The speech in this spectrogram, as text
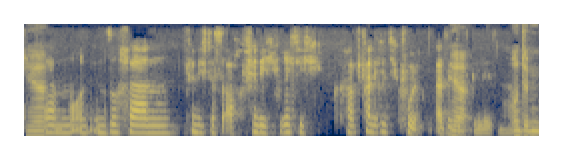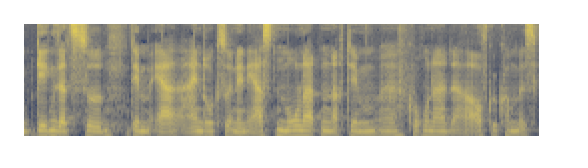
Ja. Ähm, und insofern finde ich das auch, finde ich richtig, fand ich richtig cool, als ich ja. das gelesen habe. Und im Gegensatz zu dem Eindruck so in den ersten Monaten, nachdem äh, Corona da aufgekommen ist,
